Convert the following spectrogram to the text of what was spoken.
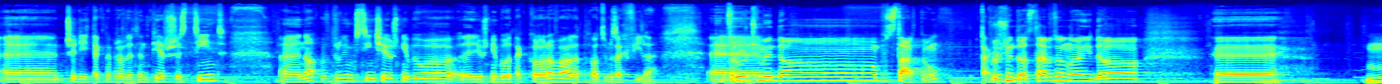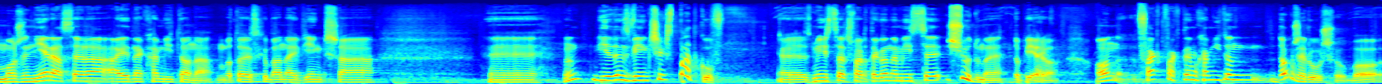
E, czyli tak naprawdę ten pierwszy stint. E, no, w drugim stincie już nie było, już nie było tak kolorowo, ale o tym za chwilę. E, Wróćmy do startu. Tak. Wróćmy do startu, no i do e, może nie Russella, a jednak Hamiltona, bo to jest chyba największa, e, no, jeden z większych spadków. E, Z miejsca czwartego na miejsce siódme dopiero. Tak. On, fakt faktem, Hamilton dobrze ruszył, bo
